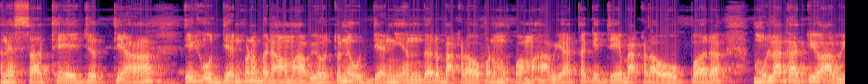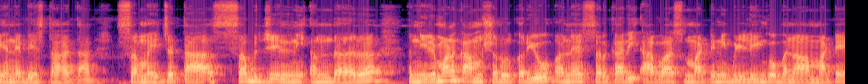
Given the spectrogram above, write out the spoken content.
અને સાથે જ ત્યાં એક ઉદ્યાન પણ બનાવવામાં આવ્યું હતું અને ઉદ્યાનની અંદર બાકડાઓ પણ મૂકવામાં આવ્યા હતા કે જે બાકડાઓ ઉપર મુલાકાતીઓ આવી અને બેસતા હતા. સમય જતાં સબજેલની અંદર નિર્માણ કામ શરૂ કર્યું અને સરકારી આવાસ માટેની બિલ્ડિંગો બનાવવા માટે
